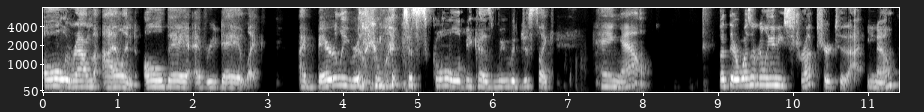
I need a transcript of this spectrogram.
all around the island all day every day like I barely really went to school because we would just like hang out. But there wasn't really any structure to that, you know?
